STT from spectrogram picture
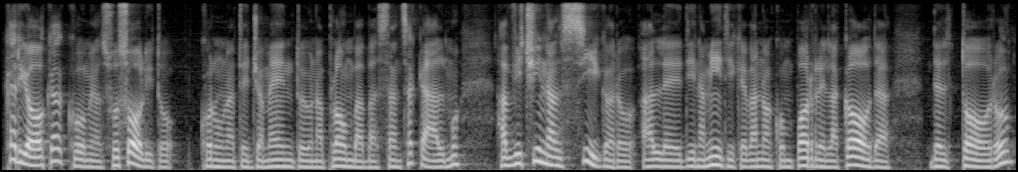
Carioca, come al suo solito, con un atteggiamento e una plomba abbastanza calmo, avvicina il sigaro alle dinamiti che vanno a comporre la coda del toro,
